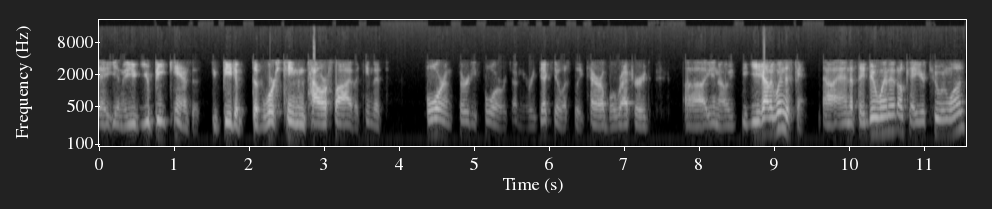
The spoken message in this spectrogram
you know, you, you beat Kansas. You beat a, the worst team in Power Five, a team that's four and thirty-four, which I mean, ridiculously terrible record. Uh, you know, you, you got to win this game, uh, and if they do win it, okay, you're two and one.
